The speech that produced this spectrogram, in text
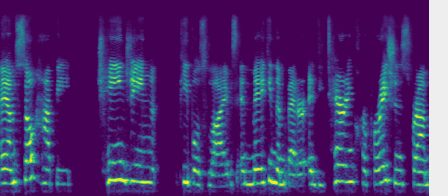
I am so happy changing people's lives and making them better and deterring corporations from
